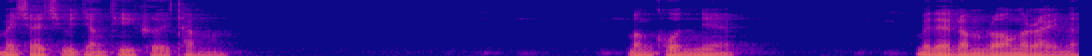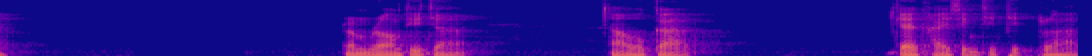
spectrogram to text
ไม่ใช้ชีวิตอย่างที่เคยทำบางคนเนี่ย ไม่ได้รำร้องอะไรนะรำร้องที่จะหาโอกาส แก้ไขสิ่งที่ผิดพลาด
